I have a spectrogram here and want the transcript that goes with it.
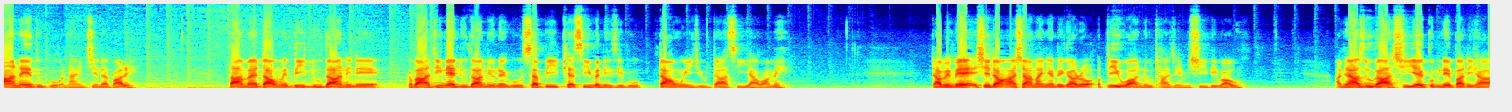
အားနည်းသူကိုအနိုင်ကျင့်တတ်ပါတယ်။တာမန်တာဝန်သိလူသားအနေနဲ့ ကဘာကြီးနဲ့လူသားမျိုးနွယ်ကိုဆက်ပြီးဖျက်ဆီးမနေစေဖို့တာဝန်ယူတားဆီးရပါမယ်။ဒါပေမဲ့အရှိတောင်အာရှနိုင်ငံတွေကတော့အပြည့်အဝနှုတ်ထားခြင်းမရှိသေးပါဘူး။အများစုကရှီရဲကွန်မြူနစ်ပါတီဟာ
